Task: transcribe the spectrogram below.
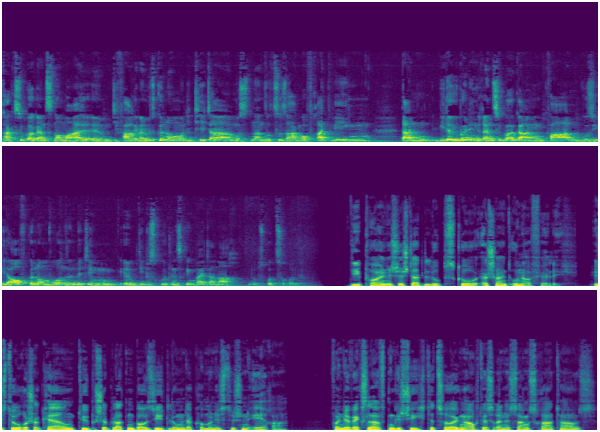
tagsüber ganz normal ähm, die Fahrräder mitgenommen und die Täter mussten dann sozusagen auf Radwegen dann wieder über den Grenzübergang fahren, wo sie wieder aufgenommen worden sind mit dem ähm, Diebesgut und es ging weiter nach Lubsko zurück. Die polnische Stadt Lubsko erscheint unauffällig. Historischer Kern, typische Plattenbausiedlungen der kommunistischen Ära. Von der wechselhaften Geschichte zeugen auch das Renaissance-Rathaus,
